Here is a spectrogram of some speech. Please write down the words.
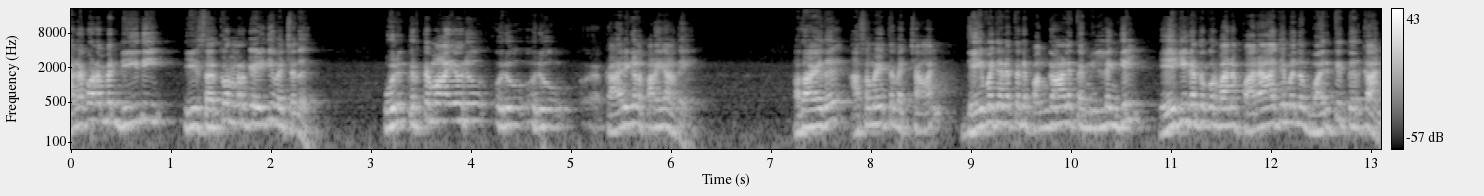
അഴകുഴമ്പൻ രീതി ഈ സർക്കുലർക്ക് എഴുതി വെച്ചത്. ഒരു കൃത്യമായ ഒരു ഒരു ഒരു കാര്യങ്ങൾ പറയാതെ. അതായത് അസമയത്ത് വെച്ചാൽ ദൈവജനത്തിന്റെ പങ്കാളിത്തമില്ലെങ്കിൽ ഏകീകൃത കുർബാന പരാജയമെന്ന് വരുത്തി തീർക്കാൻ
